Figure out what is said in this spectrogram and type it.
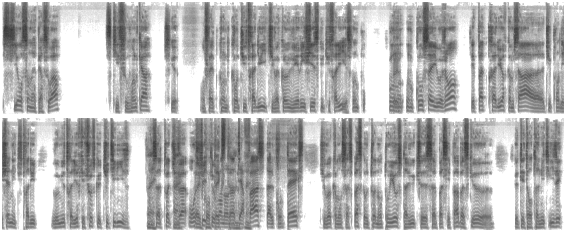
si on s'en aperçoit, ce qui est souvent le cas, parce que en fait, quand, quand tu traduis, tu vas quand même vérifier ce que tu traduis. Ce qu'on on, on conseille aux gens, c'est pas de traduire comme ça. euh, tu prends des chaînes et tu traduis. Il vaut mieux traduire quelque chose que tu utilises. Comme Ouais. ça, toi, tu Ouais. vas Ouais, le ensuite le voir contexte, dans ouais. l'interface, t'as le contexte, tu vois comment ça se passe. Comme toi, dans ton Yoast, t'as vu que ça passait pas parce que euh, que t'étais en train de l'utiliser.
